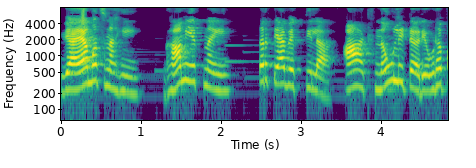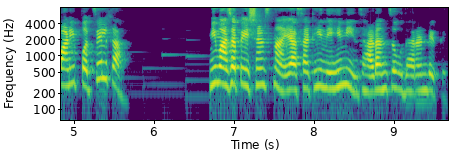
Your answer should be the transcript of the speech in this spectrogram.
व्यायामच नाही घाम येत नाही तर त्या व्यक्तीला आठ नऊ लिटर एवढं पाणी पचेल का? मी माझ्या पेशंट्सना यासाठी नेहमी झाडांचं उदाहरण देते.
